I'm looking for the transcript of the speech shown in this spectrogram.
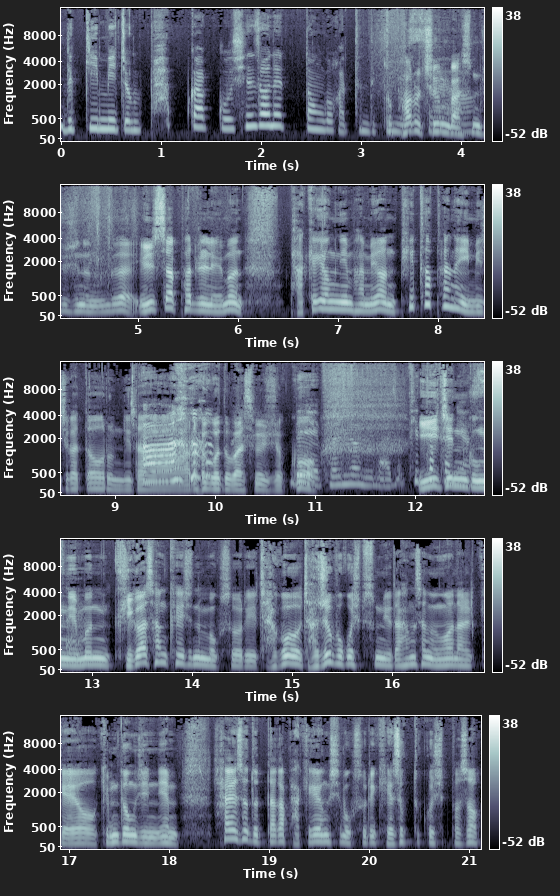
느낌이 좀 팝 같고 신선했던 것 같은 그 느낌이 바로 있어요. 지금 말씀 주시는데 1481님은 박혜경님 하면 피터팬의 이미지가 떠오릅니다. 아. 라고도 말씀해 주셨고 네 별명이 맞아. 이진국님은 귀가 상쾌해지는 목소리 자고 자주 보고 싶습니다. 항상 응원할게요. 김동진님 차에서 듣다가 박혜경 씨 목소리 계속 듣고 싶어서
